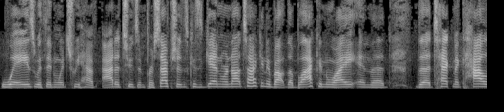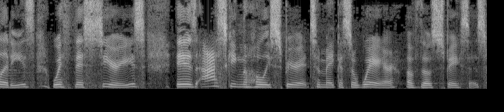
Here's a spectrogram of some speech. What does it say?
ways within which we have attitudes and perceptions, because again, we're not talking about the black and white and the, the technicalities with this series, is asking the Holy Spirit to make us aware of those spaces.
